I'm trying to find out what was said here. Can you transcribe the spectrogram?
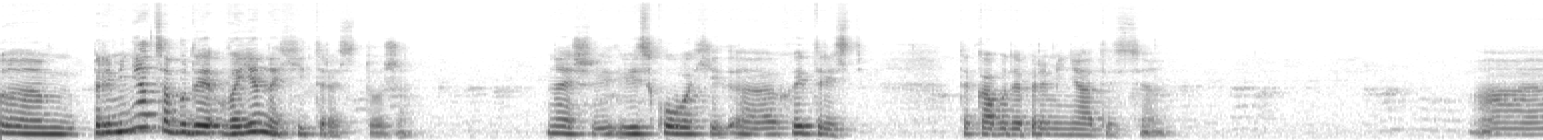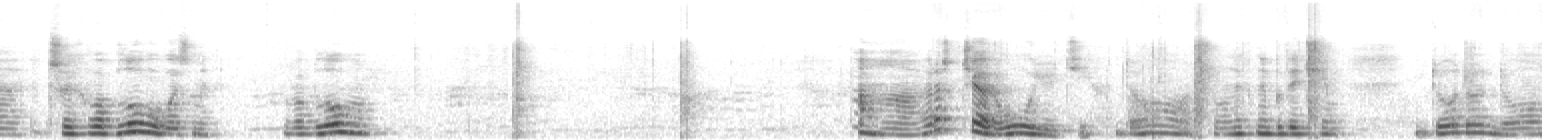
ем, примінятися буде воєнна хитрость теж. Знаєш, військова е, хитрість така буде примінятися. А, що їх в облогу візьмуть? В облогу? Ага, розчарують їх. Да, що у них не буде чим. До-до-до.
